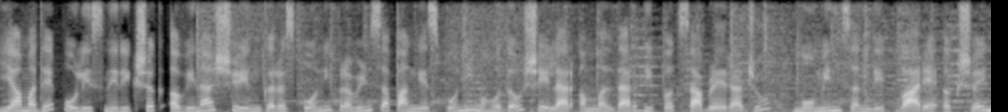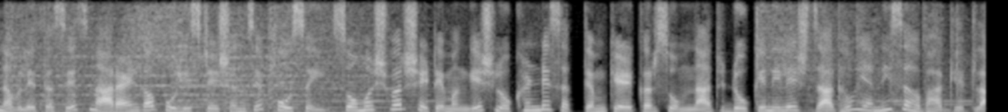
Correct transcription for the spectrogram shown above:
यामध्ये पोलीस निरीक्षक अविनाश शिळीमकर स्पोनी प्रवीण सपांगे स्पोनी महोदव शेलार अंमलदार दीपक साबळे राजू मोमीन संदीप वारे अक्षय नवले तसेच नारायणगाव पोलीस स्टेशनचे पोसई सोमेश्वर शेटे मंगेश लोखंडे सत्यम केळकर सोमनाथ डोके निलेश जाधव यांनी सहभाग घेतला.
